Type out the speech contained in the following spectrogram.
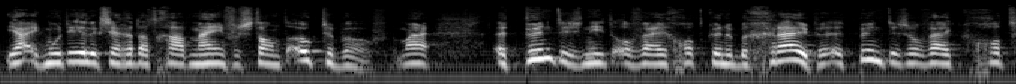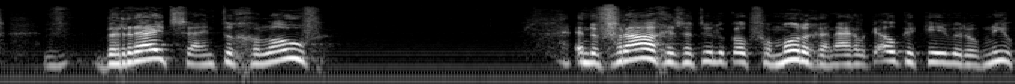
ja, ik moet eerlijk zeggen, dat gaat mijn verstand ook te boven. Maar het punt is niet of wij God kunnen begrijpen, het punt is of wij God bereid zijn te geloven. En de vraag is natuurlijk ook vanmorgen en eigenlijk elke keer weer opnieuw,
